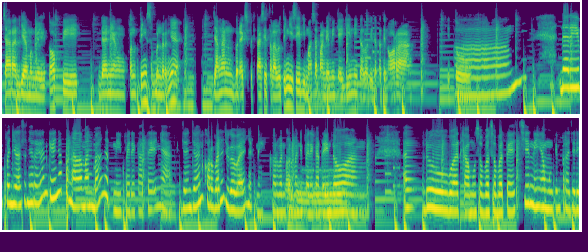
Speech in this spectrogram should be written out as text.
cara dia memilih topik, dan yang penting sebenarnya jangan berekspektasi terlalu tinggi sih di masa pandemi kayak gini kalau dideketin orang. Gitu. Em, dari penjelasannya Rehan kayaknya pengalaman banget nih PDKT-nya. Jangan-jangan korbannya juga banyak nih, korban-korban di. PDKT-in doang. Aduh, buat kamu sobat-sobat pecin nih yang mungkin pernah jadi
